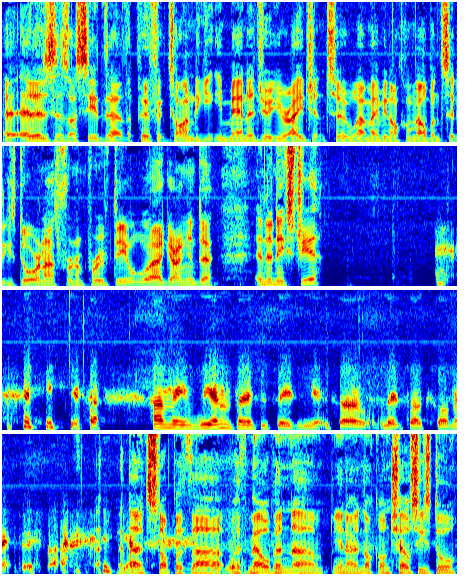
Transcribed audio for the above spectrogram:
it is, as I said, uh, the perfect time to get your manager, your agent, to uh, maybe knock on Melbourne City's door and ask for an improved deal uh, going into into next year. yeah. I mean, we haven't finished the season yet, so let's focus on that first part. And don't stop with uh, with Melbourne. Um, you know, knock on Chelsea's door.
